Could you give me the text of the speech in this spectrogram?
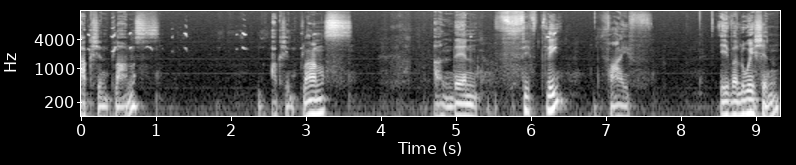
action plans action plans and then fifthly five evaluation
